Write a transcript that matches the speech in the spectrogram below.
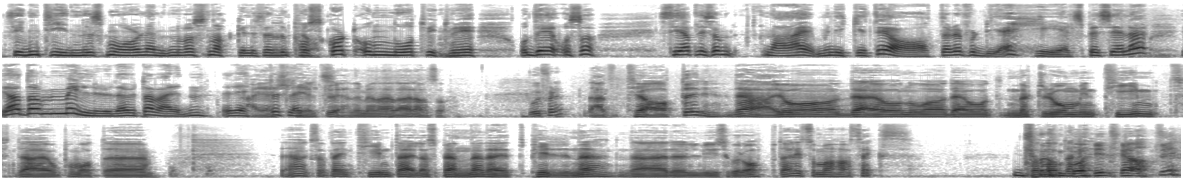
siden tidenes morgen, enten det var snakke eller sende postkort, og nå twitter vi. Og det også Si at liksom Nei, men ikke teaterne, for de er helt spesielle. Ja, da melder du deg ut av verden, rett og slett. Nei, Jeg er helt uenig med deg der, altså. Hvorfor det? Nei, teater, det er, jo, det er jo noe Det er jo et mørkt rom, intimt. Det er jo på en måte det er, sant, det er intimt, deilig og spennende. Det er et pirrende. Det er Lyset går opp. Det er litt som å ha sex. På en. Gå i teater?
